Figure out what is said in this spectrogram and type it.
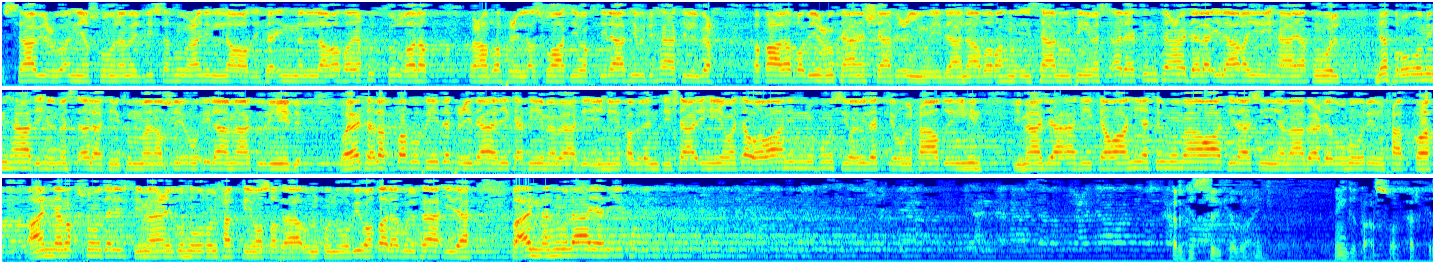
السابع أن يصون مجلسه عن اللغط فإن اللغط يحث الغلط وعن رفع الأصوات واختلاف وجهات البحث. فقال الربيع كان الشافعي إذا ناظره إنسان في مسألة فعدل إلى غيرها يقول نفرغ من هذه المسألة ثم نصير إلى ما تريد. ويتلطف في دفع ذلك في مبادئه قبل انتشاره وتوران النفوس ويذكر الحاضرين بما جاء في كراهية المماراة لا سيما بعد ظهور الحق وأن مقصود الاجتماع ظهور الحق وصفاء القلوب وطلب الفائدة وأنه لا يليق حرك السلك إبراهيم انقطع الصوت حرك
